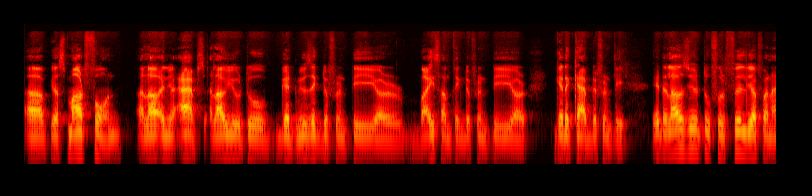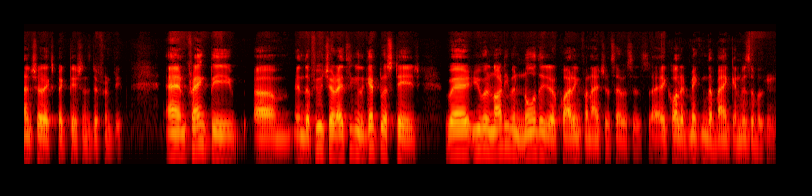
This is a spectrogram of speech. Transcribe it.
uh, your smartphone allow and your apps allow you to get music differently or buy something differently or get a cab differently it allows you to fulfill your financial expectations differently. And frankly, um, in the future, I think you'll get to a stage where you will not even know that you're acquiring financial services. I call it making the bank invisible. Mm.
